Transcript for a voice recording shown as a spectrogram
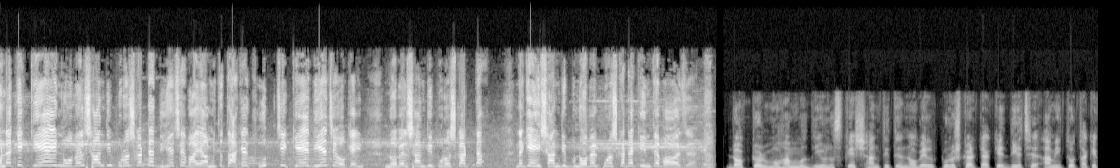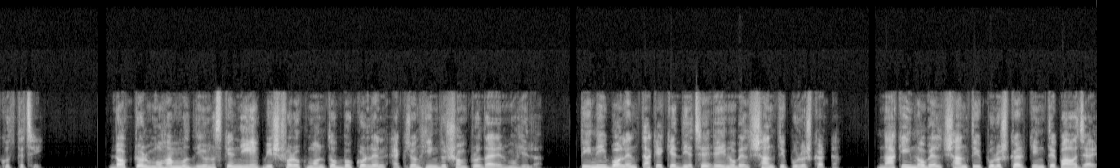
ওনাকে কে এই নোবেল শান্তি পুরস্কারটা দিয়েছে ভাই? আমি তো তাকে খুঁজছি। কে দিয়েছে ওকে এই নোবেল শান্তি পুরস্কারটা? নাকি এই শান্তি নোবেল পুরস্কারটা কিনতে পাওয়া যায়? ডক্টর মোহাম্মদ ইউনুসকে শান্তিতে নোবেল পুরস্কারটা কে দিয়েছে আমি তো তাকে খুঁজতেছি। ডক্টর মোহাম্মদ ইউনুসকে নিয়ে বিস্ফোরক মন্তব্য করলেন একজন হিন্দু সম্প্রদায়ের মহিলা। তিনি বলেন, তাকে কে দিয়েছে এই নোবেল শান্তি পুরস্কারটা? নাকি নোবেল শান্তি পুরস্কার কিনতে পাওয়া যায়?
